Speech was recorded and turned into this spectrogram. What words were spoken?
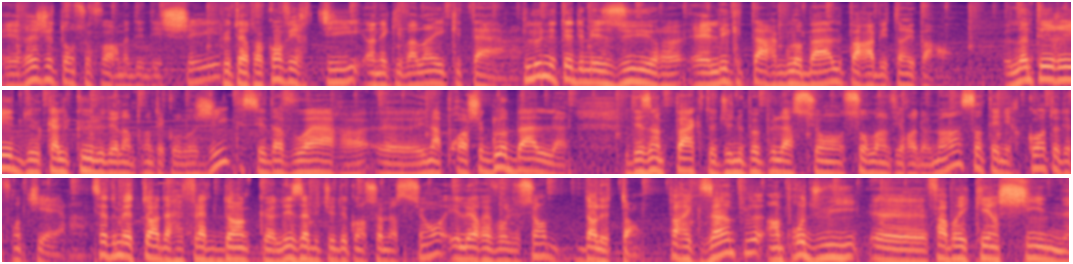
et rejetons sous forme de déchets peut être converti en équivalent hectare. L'unité de mesure est l'hectare global par habitant et par an. L'intérêt du calcul de l'empreinte écologique, c'est d'avoir euh, une approche globale des impacts d'une population sur l'environnement sans tenir compte des frontières. Cette méthode reflète donc les habitudes de consommation et leur évolution dans le temps. Par exemple, un produit euh, fabriqué en Chine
